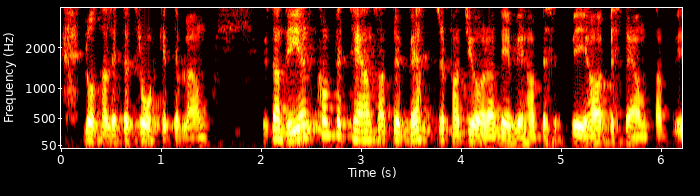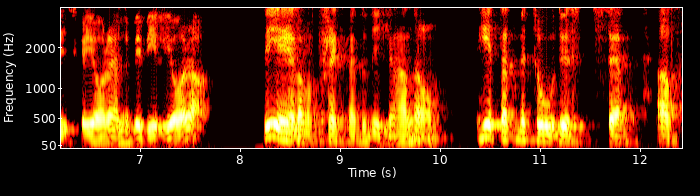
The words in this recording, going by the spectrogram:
låta lite tråkigt ibland. Utan det är en kompetens att bli bättre på att göra det vi har, vi har bestämt att vi ska göra eller vi vill göra. Det är hela vad projektmetodiken handlar om. Hitta ett metodiskt sätt att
